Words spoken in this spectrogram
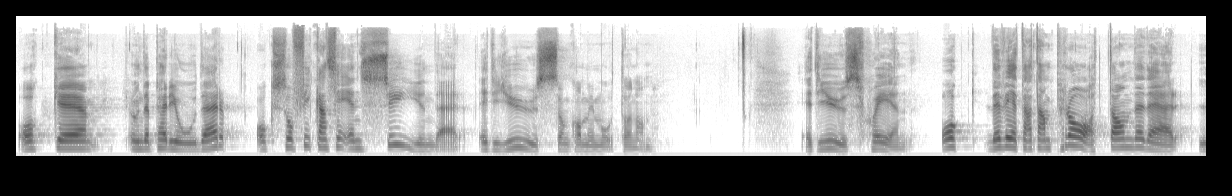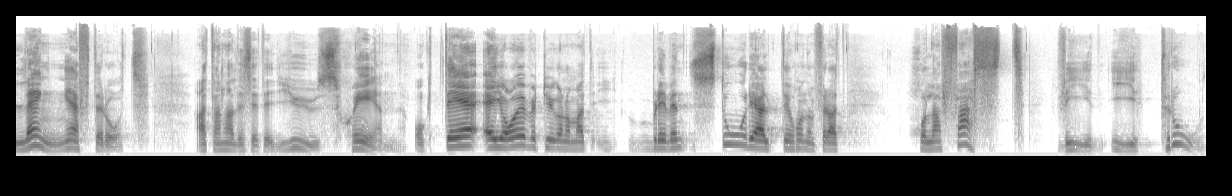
och, eh, under perioder. Och så fick han se en syn där, ett ljus som kom emot honom. Ett ljussken. Och det vet att han pratade om det där länge efteråt att han hade sett ett ljussken. Och det är jag övertygad om att blev en stor hjälp till honom för att hålla fast vid i tron.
